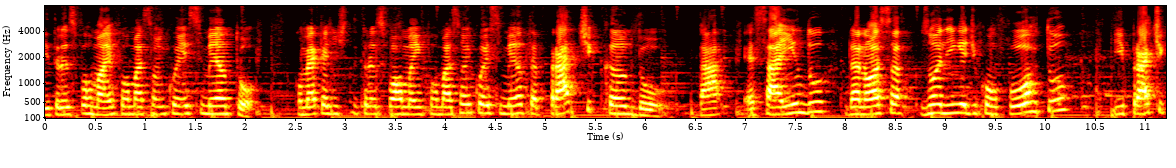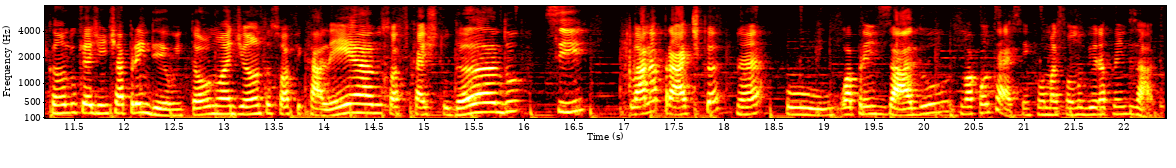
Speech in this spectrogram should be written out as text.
e transformar a informação em conhecimento. Como é que a gente transforma informação em conhecimento? É praticando, tá? É saindo da nossa zoninha de conforto e praticando o que a gente aprendeu. Então não adianta só ficar lendo, só ficar estudando, se lá na prática, né, o, o aprendizado não acontece, a informação não vira aprendizado.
